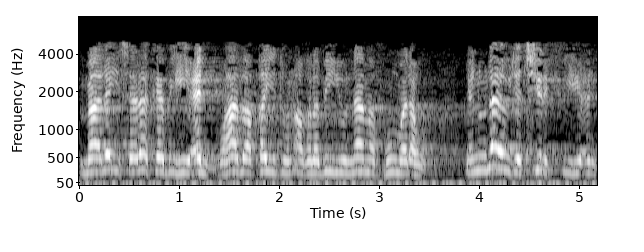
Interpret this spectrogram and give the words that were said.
ما ليس لك به علم. وهذا قيد أغلبي لا مفهوم له لأنه لا يوجد شرك فيه علم.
